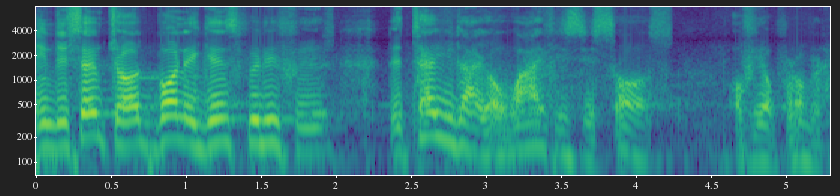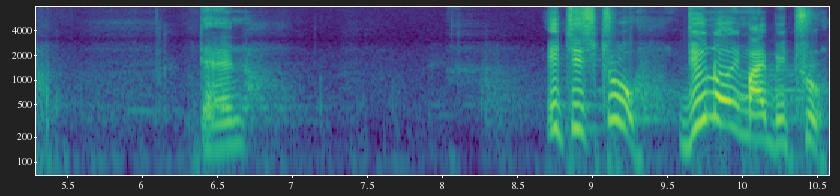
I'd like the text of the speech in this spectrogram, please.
In the same church, born again, spirit filled, they tell you that your wife is the source of your problem. Then, it is true. Do you know it might be true?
